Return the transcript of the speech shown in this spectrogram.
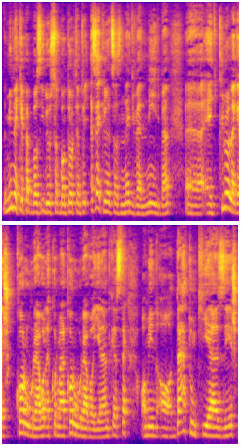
de mindenképp ebben az időszakban történt, hogy 1944-ben eh, egy különleges karórával, ekkor már karórával jelentkeztek, amin a dátumkijelzés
